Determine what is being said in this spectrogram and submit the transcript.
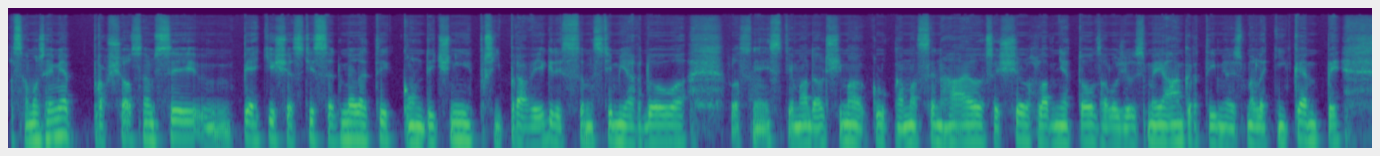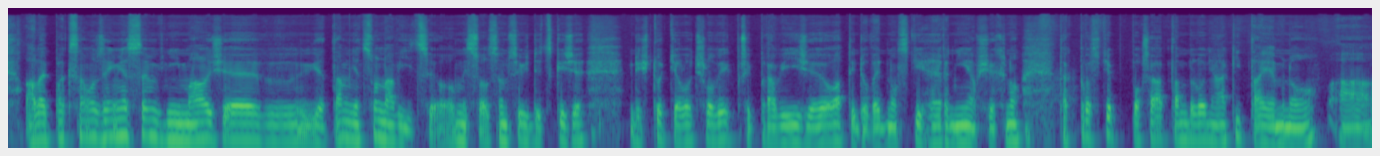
a samozřejmě prošel jsem si pěti, šesti, sedmi lety kondiční přípravy, kdy jsem s tím Jardou a vlastně i s těma dalšíma klukama Senhájel řešil hlavně to, založili jsme Jágrty, měli jsme letní kempy, ale pak samozřejmě jsem vnímal, že je tam něco navíc. Jo. Myslel jsem si vždycky, že když to tělo člověk připraví, že jo, a ty dovednosti herní a všechno, tak prostě pořád tam bylo nějaký tajemno a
